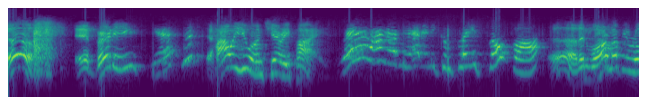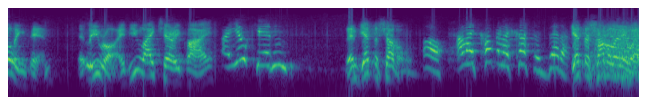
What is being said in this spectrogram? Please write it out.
Oh, uh, Birdie, yes, sir? how are you on cherry pie? Well, I haven't had any complaints so far. Uh, then warm up your rolling pin. Uh, Leroy, do you like cherry pie? Are you kidding? Then get the shovel. Oh, I like coconut custard better. Get the shovel anyway.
